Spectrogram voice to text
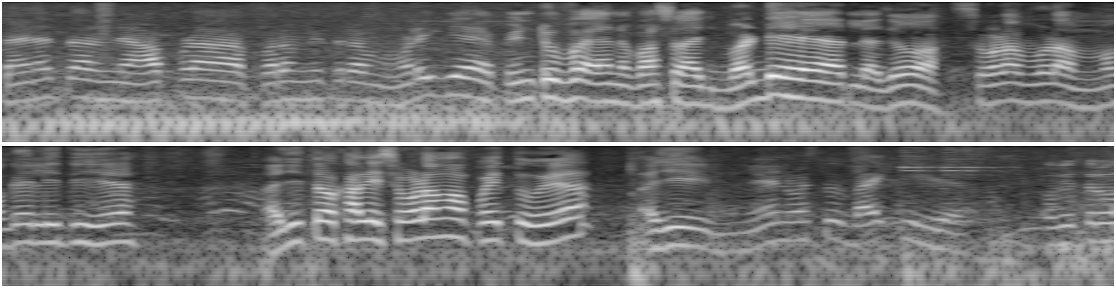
તણેતર ને આપણા પરમ મિત્ર મળી ગયા પિન્ટુભાઈ અને પાછો આજ બર્થડે છે એટલે જો સોડા બોળા મગાઈ લીધી છે હજી તો ખાલી સોડામાં પૈતું છે હજી મેઇન વસ્તુ બાકી છે તો મિત્રો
